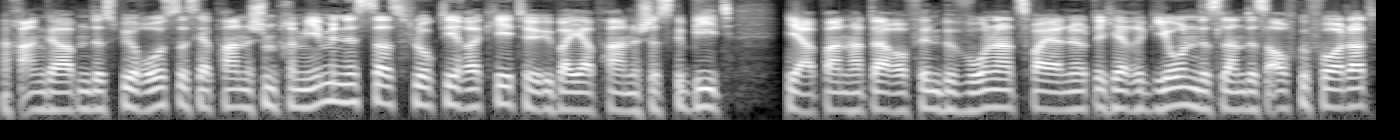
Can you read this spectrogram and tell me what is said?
Nach Angaben des Büros des japanischen Premierministers flog die Rakete über japanisches Gebiet. Japan hat daraufhin Bewohner zweier nördlicher Regionen des Landes aufgefordert,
